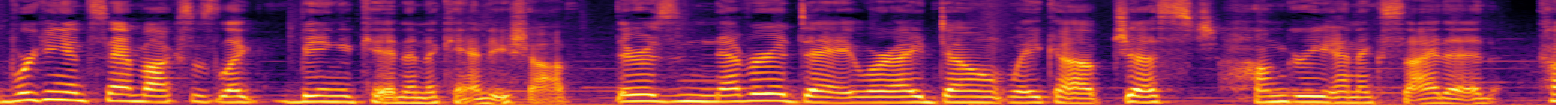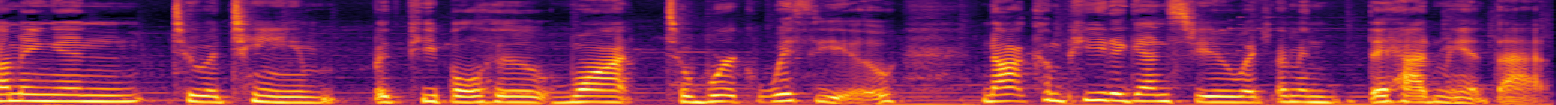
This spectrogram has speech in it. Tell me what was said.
Working at Sandbox is like being a kid in a candy shop. There is never a day where I don't wake up just hungry and excited. Coming into a team with people who want to work with you, not compete against you, which I mean, they had me at that.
